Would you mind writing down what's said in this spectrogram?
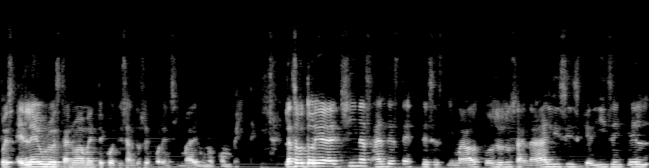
pues el euro está nuevamente cotizándose por encima del 1,20. Las autoridades chinas han desestimado todos esos análisis que dicen que el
